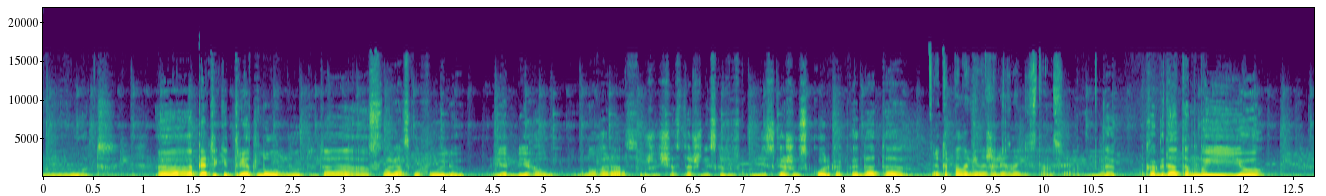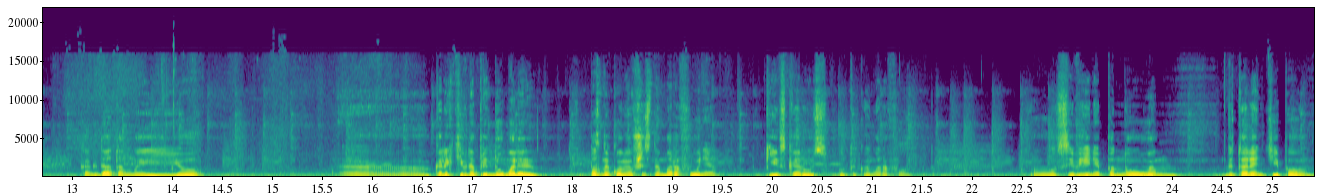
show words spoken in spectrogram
Вот. Э, Опять-таки триатлон, вот, да, славянскую хвылю я бегал много раз, уже сейчас даже не скажу, не скажу сколько, когда-то Это половина железной дистанции. да, когда-то мы ее, когда-то мы ее э, коллективно придумали, познакомившись на марафоне. Киевская Русь был такой марафон. Вот, с Евгением Пановым, Виталием Антиповым,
